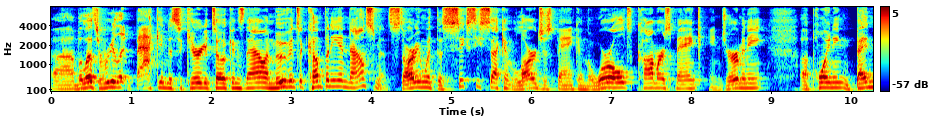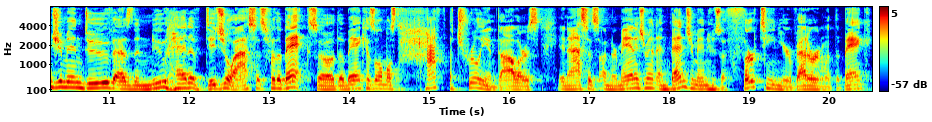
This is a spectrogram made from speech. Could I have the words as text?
Uh, but let's reel it back into security tokens now and move into company announcements, starting with the 62nd largest bank in the world, Commerzbank in Germany, appointing Benjamin Duve as the new head of digital assets for the bank. So the bank has almost half a trillion dollars in assets under management, and Benjamin, who's a 13 year veteran with the bank,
